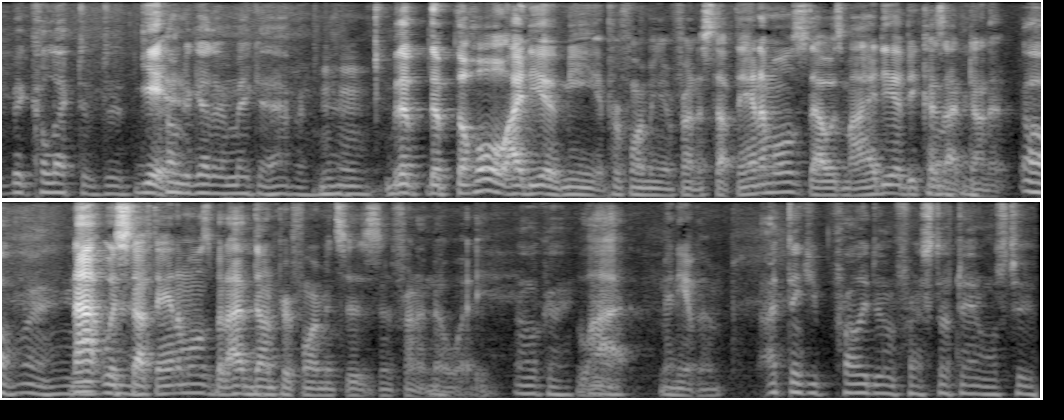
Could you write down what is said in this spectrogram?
A big collective to Yeah. come together and make it happen. Mhm. The, the the whole idea of me performing in front of stuffed animals that was my idea because I've done it. Oh, right. yeah, Not with yeah. stuffed animals, but I've done performances in front of nobody. Okay. A lot, many of them. I think you probably do in front of stuffed animals too.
